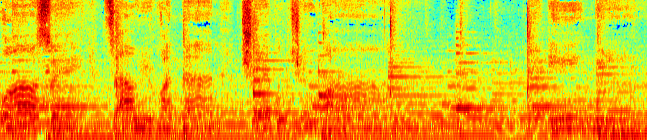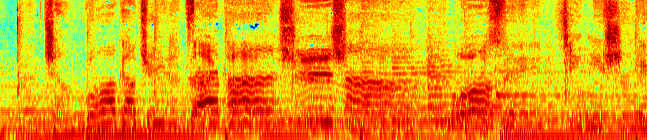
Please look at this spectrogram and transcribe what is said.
我虽遭遇患难，却不绝望。因你将我高举在磐石上，我虽经历试炼，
